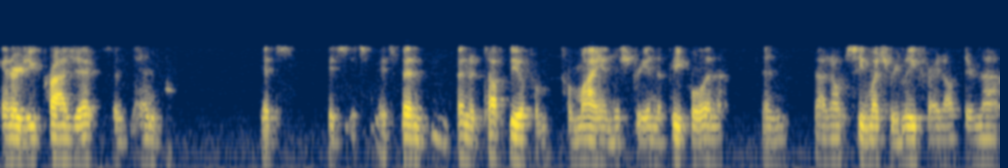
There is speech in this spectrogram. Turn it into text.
energy projects, and, and it's it's it's it's been been a tough deal for for my industry and the people, and and I don't see much relief right out there now.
